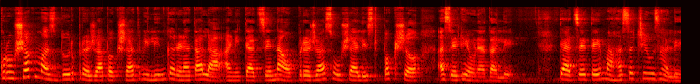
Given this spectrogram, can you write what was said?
कृषक मजदूर प्रजा पक्षात विलीन करण्यात आला आणि त्याचे नाव प्रजा सोशालिस्ट पक्ष असे ठेवण्यात आले. त्याचे ते महासचिव झाले.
